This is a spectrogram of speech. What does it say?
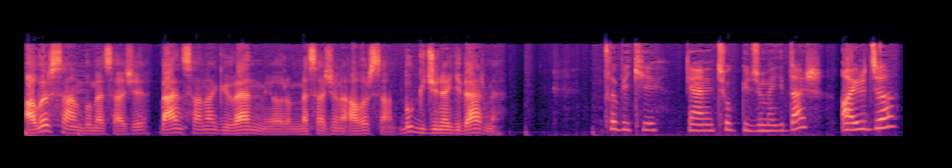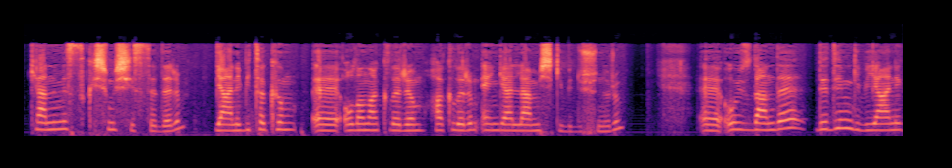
alırsan bu mesajı ben sana güvenmiyorum mesajını alırsan bu gücüne gider mi? Tabii ki yani çok gücüme gider. Ayrıca kendimi sıkışmış hissederim. Yani bir takım e, olanaklarım, haklarım engellenmiş gibi düşünürüm. E, o yüzden de dediğim gibi yani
